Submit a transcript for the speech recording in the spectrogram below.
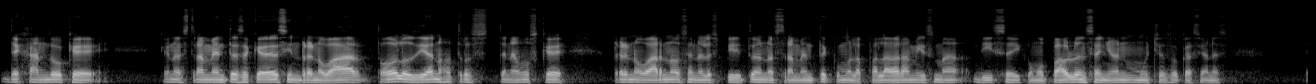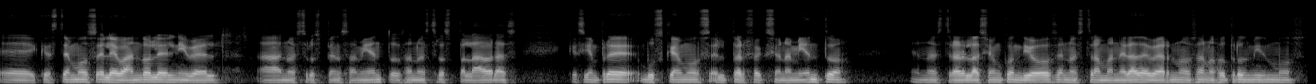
dejando que, que nuestra mente se quede sin renovar. Todos los días nosotros tenemos que renovarnos en el espíritu de nuestra mente, como la palabra misma dice y como Pablo enseñó en muchas ocasiones, eh, que estemos elevándole el nivel a nuestros pensamientos, a nuestras palabras, que siempre busquemos el perfeccionamiento en nuestra relación con Dios, en nuestra manera de vernos a nosotros mismos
